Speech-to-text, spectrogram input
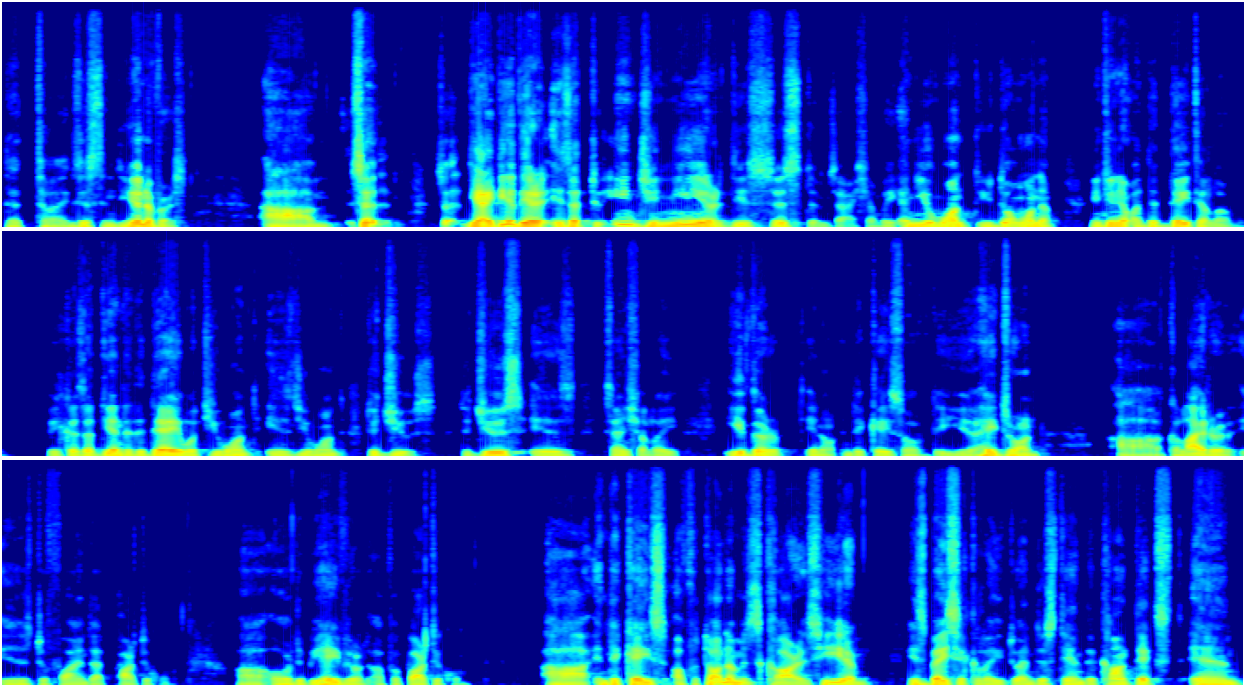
that uh, exists in the universe. Um, so, so the idea there is that to engineer these systems actually, and you want you don't want to engineer at the data level because at the end of the day, what you want is you want the juice. The juice is essentially either you know in the case of the uh, hadron uh, collider is to find that particle uh, or the behavior of a particle. Uh, in the case of autonomous cars here is basically to understand the context and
